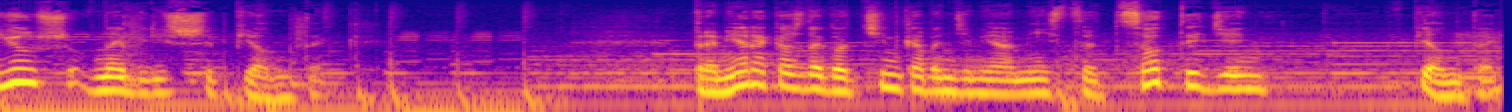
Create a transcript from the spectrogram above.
już w najbliższy piątek. Premiera każdego odcinka będzie miała miejsce co tydzień w piątek.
